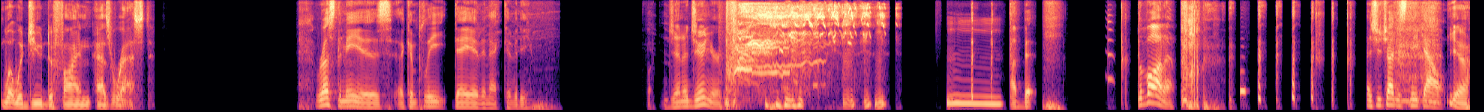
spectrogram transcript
what would you define as rest? rest to me is a complete day of inactivity. Fucking Jenna Jr. Hmm. I bet. Lavana. and she tried to sneak out. Yeah,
